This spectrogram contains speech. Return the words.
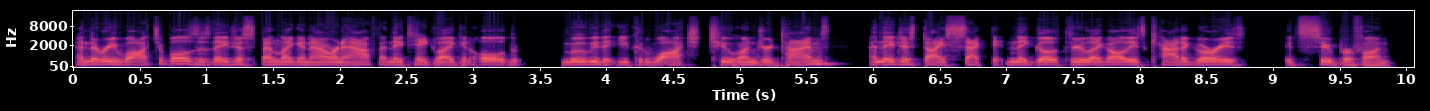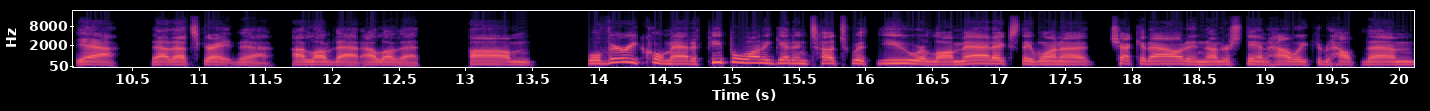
And the Rewatchables is they just spend like an hour and a half, and they take like an old movie that you could watch 200 times, and they just dissect it, and they go through like all these categories. It's super fun. Yeah, yeah, that's great. Yeah, I love that. I love that. Um, well, very cool, Matt. If people want to get in touch with you or Lawmatics, they want to check it out and understand how we could help them.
